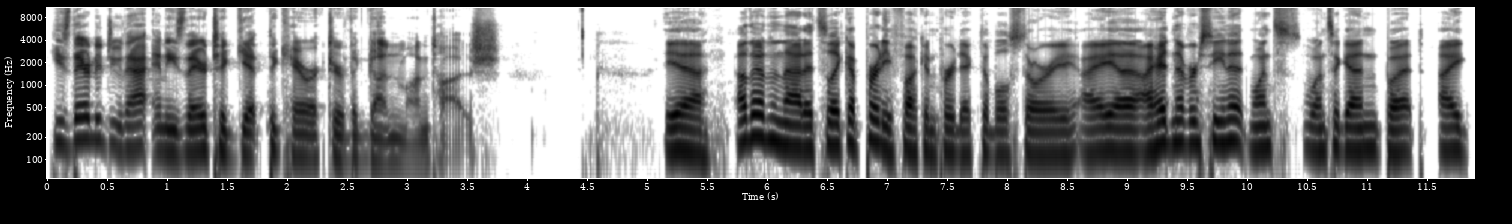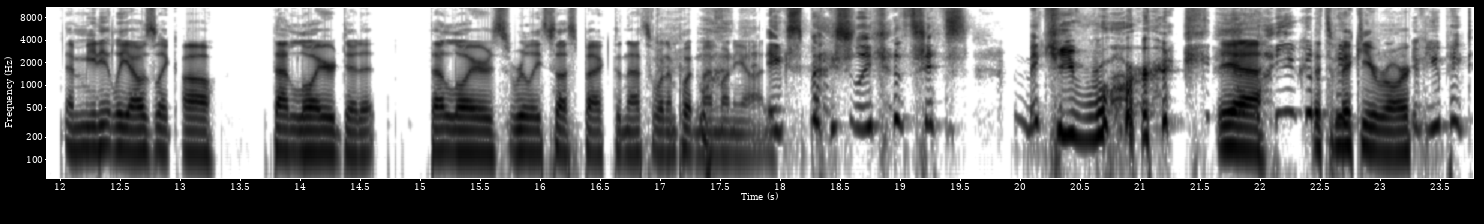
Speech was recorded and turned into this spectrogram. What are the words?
he's there to do that, and he's there to get the character the gun montage. Yeah. Other than that, it's like a pretty fucking predictable story. I uh, I had never seen it once once again, but I immediately I was like, oh, that lawyer did it. That lawyer's really suspect, and that's what I'm putting my money on. Especially because it's Mickey Rourke. Yeah, it's Mickey Rourke. If you picked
